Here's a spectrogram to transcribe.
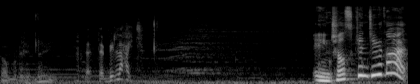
Someone hit me. Let there be light. Angels can do that.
